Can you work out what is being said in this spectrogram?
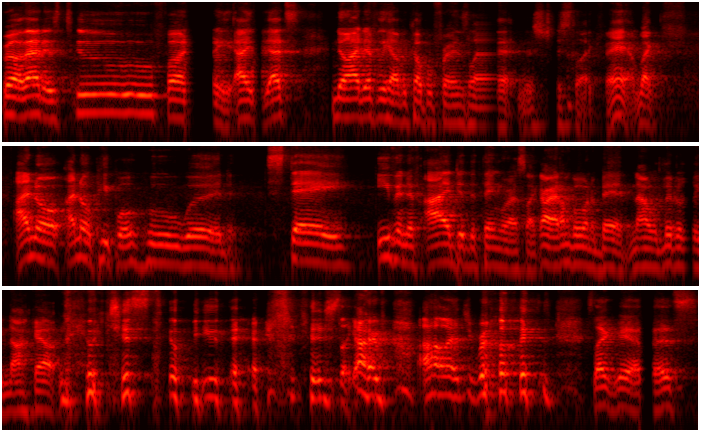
Bro, that is too funny. I that's no, I definitely have a couple friends like that, and it's just like, fam, like I know I know people who would stay even if I did the thing where I was like, all right, I'm going to bed, and I would literally knock out, and they would just still be there. They're just like, all right, I'll let you, bro. it's like, yeah, that's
